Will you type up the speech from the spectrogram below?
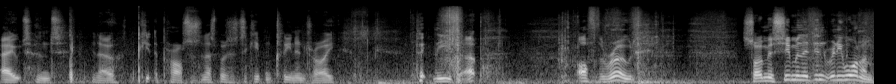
out and you know keep the parcels, and I suppose just to keep them clean and dry. Pick these up off the road. So I'm assuming they didn't really want them.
